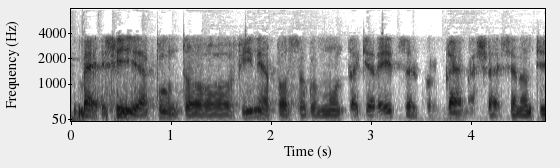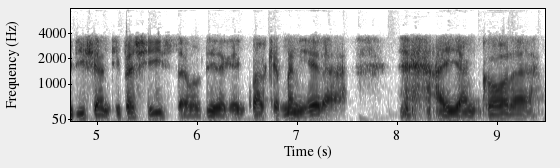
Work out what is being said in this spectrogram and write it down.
Beh sì, appunto Fini ha posto con molta chiarezza il problema, cioè se non ti dici antifascista vuol dire che in qualche maniera eh, hai ancora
